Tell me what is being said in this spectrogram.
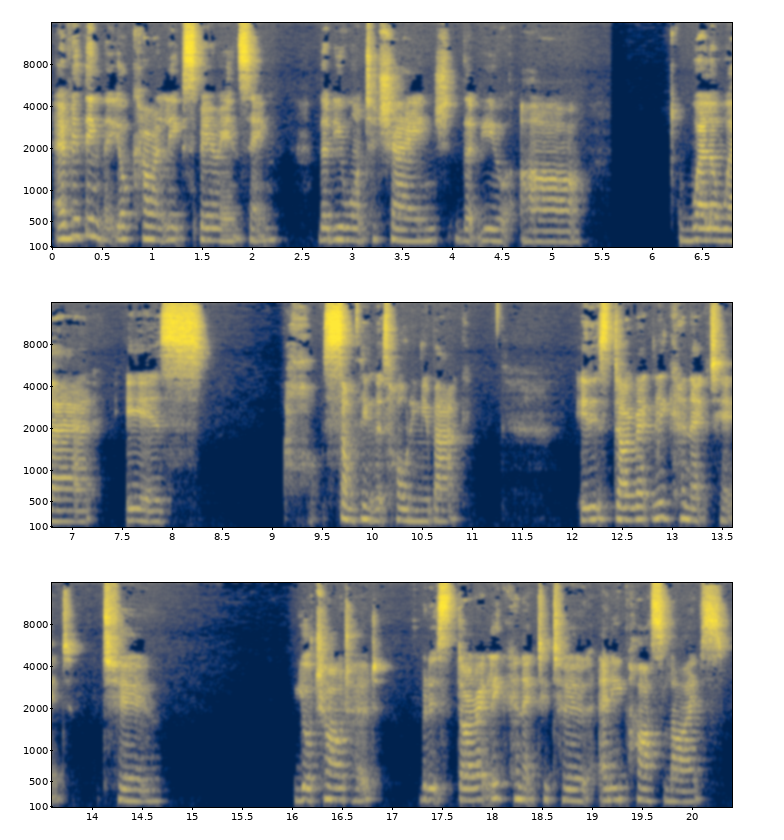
everything that you're currently experiencing that you want to change, that you are well aware is something that's holding you back. It is directly connected to your childhood, but it's directly connected to any past lives.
